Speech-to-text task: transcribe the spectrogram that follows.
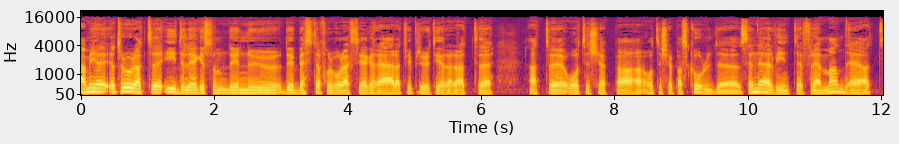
Ja, men jag, jag, tror att eh, i det läget som det är nu, det bästa för våra aktieägare är att vi prioriterar att, eh, att eh, återköpa, återköpa skuld. Sen är vi inte främmande att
